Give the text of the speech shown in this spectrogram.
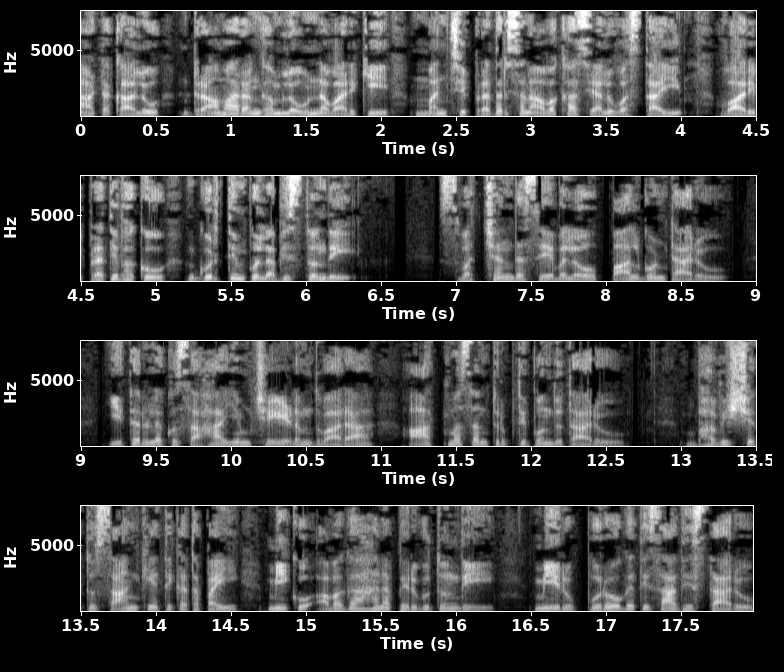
నాటకాలు డ్రామా రంగంలో ఉన్నవారికి మంచి ప్రదర్శన అవకాశాలు వస్తాయి. వారి ప్రతిభకు గుర్తింపు లభిస్తుంది. స్వచ్ఛంద సేవలో పాల్గొంటారు. ఇతరులకు సహాయం చేయడం ద్వారా ఆత్మసంతృప్తి పొందుతారు. భవిష్యత్తు సాంకేతికతపై మీకు అవగాహన పెరుగుతుంది. మీరు పురోగతి సాధిస్తారు.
